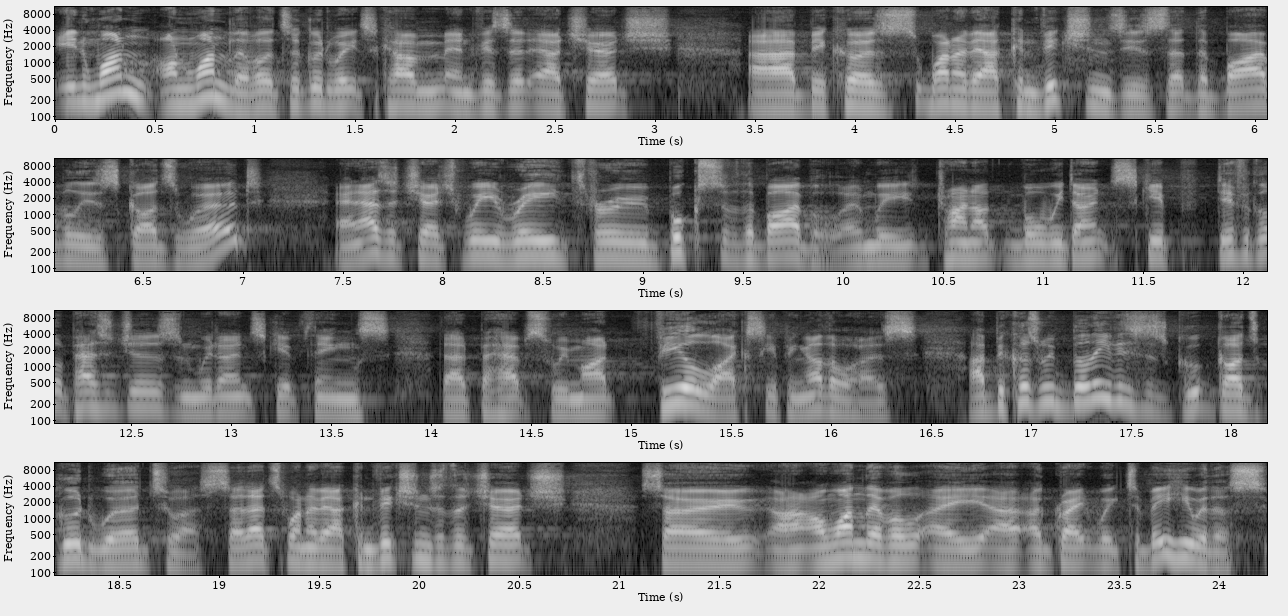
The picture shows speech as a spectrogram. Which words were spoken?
in one, on one level, it's a good week to come and visit our church uh, because one of our convictions is that the Bible is God's Word. And as a church, we read through books of the Bible and we try not, well, we don't skip difficult passages and we don't skip things that perhaps we might feel like skipping otherwise uh, because we believe this is God's good word to us. So that's one of our convictions of the church. So, uh, on one level, a, a, great week to be here with us.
